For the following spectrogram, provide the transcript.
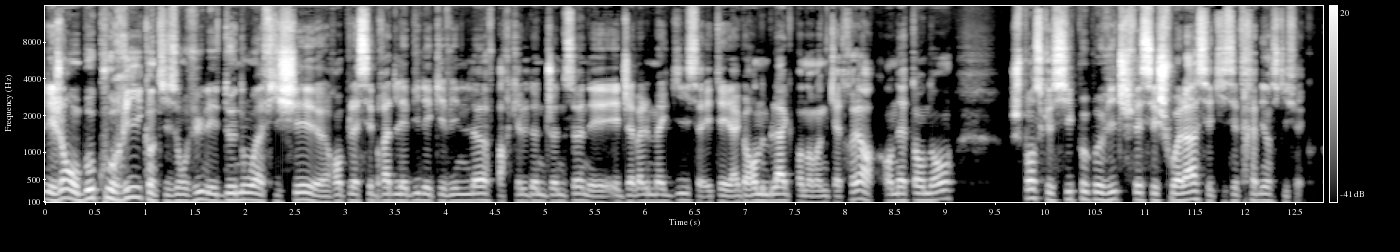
les gens ont beaucoup ri quand ils ont vu les deux noms affichés, remplacer Bradley Bill et Kevin Love par Keldon Johnson et, Javal McGee. Ça a été la grande blague pendant 24 heures. En attendant, je pense que si Popovic fait ces choix-là, c'est qu'il sait très bien ce qu'il fait. Quoi.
